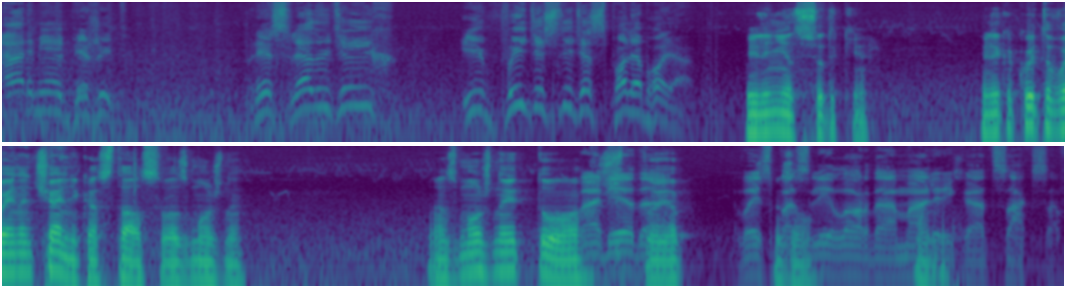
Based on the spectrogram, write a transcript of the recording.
армия бежит. Преследуйте их и вытесните с поля боя. Или нет все-таки? Или какой-то военачальник остался, возможно. Возможно и то, Победа. что я... Вы сказал. спасли лорда Амалерика от саксов.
